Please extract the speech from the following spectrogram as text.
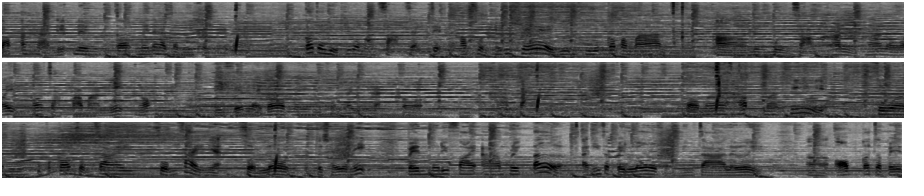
บัฟอาหารนิดนึง ก็ไม่น่าจะมีผลอะไรมากก็จะอยู่ที่ประมาณ 3 7 0 0 0นะครับ ส่วน ATK ยืนพื้นก็ประมาณอ่งหมื่นสา13,500ก็จากประมาณนี้เนาะดีเฟนอะไรก็ไม่มีผล ต่อมาครับมาที่ส่วนอุปกรณ์สวมใส่สวมใส่เนี่ย ส่วนโล่เนี่ยผมจะใช้อันนี้เป็น modify arm breaker อันนี้จะเป็นโล่ของนินจาเลยออฟก็จะเป็น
